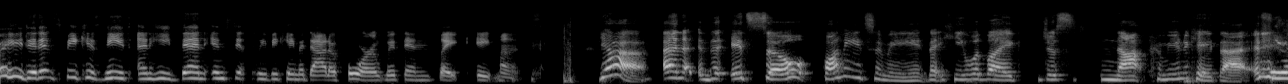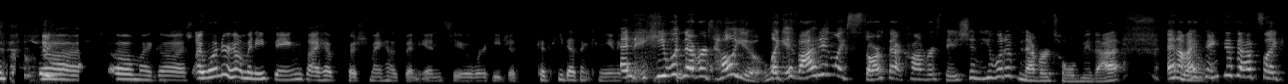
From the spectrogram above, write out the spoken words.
but he didn't speak his needs and he then instantly became a dad of four within like eight months. Yeah and th- it's so funny to me that he would like just not communicate that. Oh, my gosh. oh my gosh. I wonder how many things i have pushed my husband into where he just because he doesn't communicate. And he would never tell you. Like if i didn't like start that conversation he would have never told me that. And no. i think that that's like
